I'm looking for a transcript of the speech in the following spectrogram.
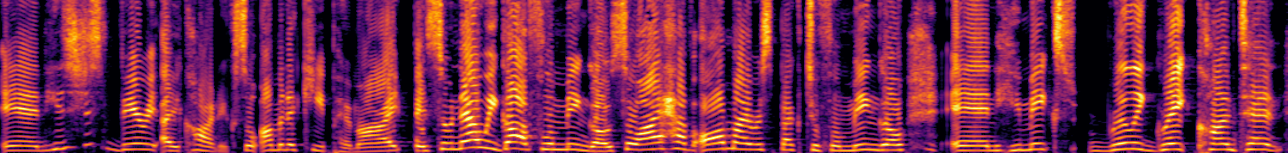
and he's just very iconic, so I'm gonna keep him, alright? Okay, so now we got Flamingo. So I have all my respect to Flamingo, and he makes really great content.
